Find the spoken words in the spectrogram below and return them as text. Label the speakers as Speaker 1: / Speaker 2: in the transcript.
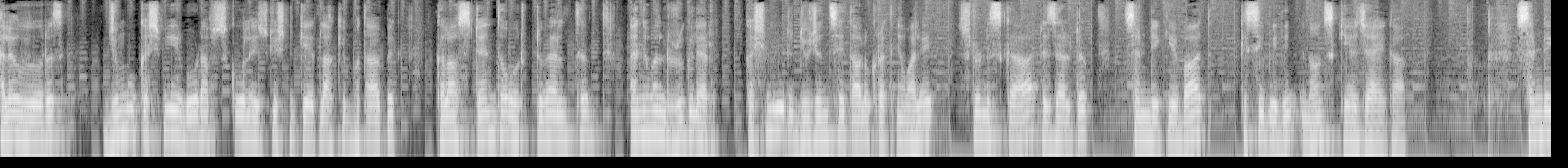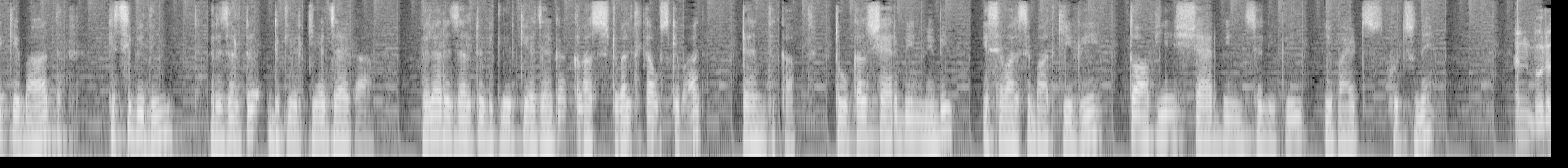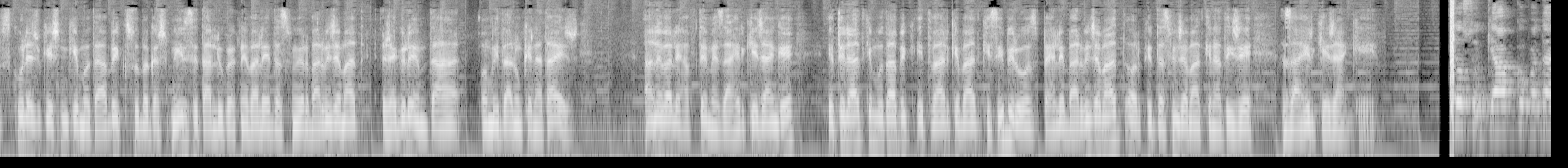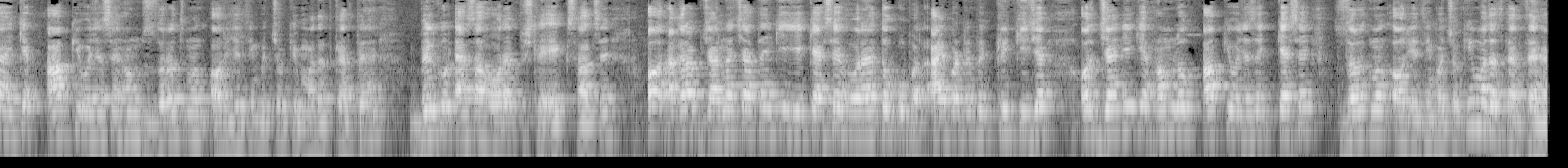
Speaker 1: Hello viewers Jammu Kashmir board of school education के इतला के मुताबिक क्लास टेंथ और twelfth annual regular Kashmir division से ताल्लुक़ रखने वाले स्टूडेंट्स का रिज़ल्ट संडे के बाद किसी भी दिन अनाउंस किया जाएगा। संडे के बाद किसी भी दिन रिज़ल्ट डिक्लेयर किया जाएगा। पहला रिज़ल्ट डिक्लेयर किया जाएगा क्लास ट्वेल्थ का, उसके बाद टेंथ का। तो कल शहर बीन में भी इस हवाले से बात की गई। तो आप ये शहर बीन से ली गई ये बाइट्स खुद सुने।
Speaker 2: बोर्ड ऑफ़ स्कूल एजुकेशन के मुताबिक सुबह कश्मीर से ताल्लुक रखने वाले दसवीं और बारहवीं जमात रेगुलर इम्तहान उम्मीदवारों के नतज आने वाले हफ़्ते में ज़ाहिर किए जाएँगे। इतलात के मुताबिक इतवार के बाद किसी भी रोज पहले बारहवीं जमात और फिर दसवीं जमात के नतीजे ज़ाहिर किए जाएँगे।
Speaker 3: दोस्तों, क्या आपको पता है कि आपकी वजह से हम जरूरतमंद और यतीम बच्चों की मदद करते हैं? बिल्कुल ऐसा हो रहा है पिछले एक साल से। और अगर आप जानना चाहते हैं कि ये कैसे हो रहा है तो ऊपर आई बटन पर क्लिक कीजिए और जानिए कि हम लोग आपकी वजह से कैसे जरूरतमंद और यतीम बच्चों की मदद करते हैं।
